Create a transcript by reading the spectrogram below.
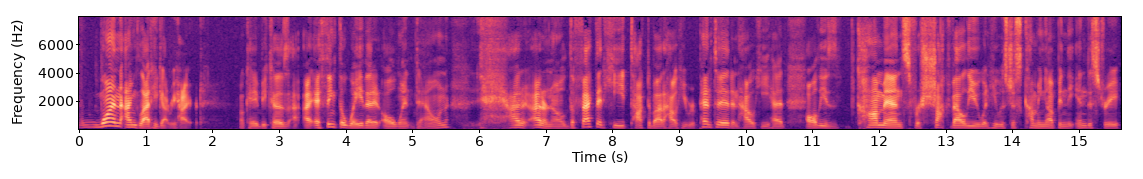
one, I'm glad he got rehired. Okay, because I, I think the way that it all went down, I, I don't know. The fact that he talked about how he repented and how he had all these comments for shock value when he was just coming up in the industry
